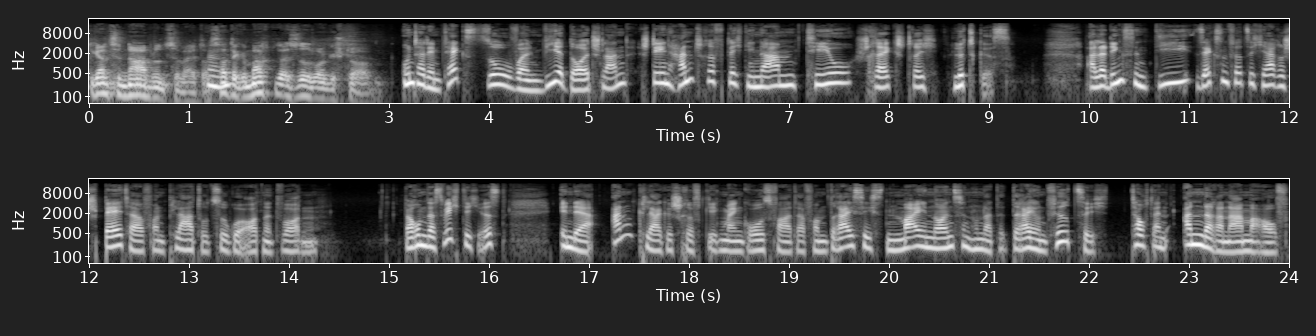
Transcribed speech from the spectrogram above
die ganzen Namen und so weiter. Das mhm. hat er gemacht und da ist er sogar gestorben. Unter dem Text So wollen wir Deutschland stehen handschriftlich die Namen Theo Schrägstrich Lüttges. Allerdings sind die 46 Jahre später von Plato zugeordnet worden. Warum das wichtig ist? In der Anklageschrift gegen meinen Großvater vom 30. Mai 1943 taucht ein anderer Name auf,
